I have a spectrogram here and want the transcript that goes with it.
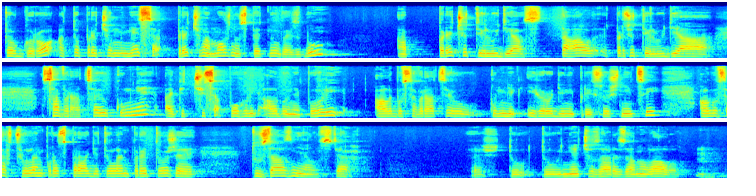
to gro a to, prečo, mne sa, prečo mám možnosť spätnú väzbu a prečo tí ľudia stále, prečo tí ľudia sa vracajú ku mne, aj keď či sa pohli alebo nepohli, alebo sa vracajú ku mne ich rodiny príslušníci, alebo sa chcú len prosprávať, je to len preto, že tu zaznel vzťah. Vieš, tu, tu niečo zarezanovalo. Mm-hmm.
